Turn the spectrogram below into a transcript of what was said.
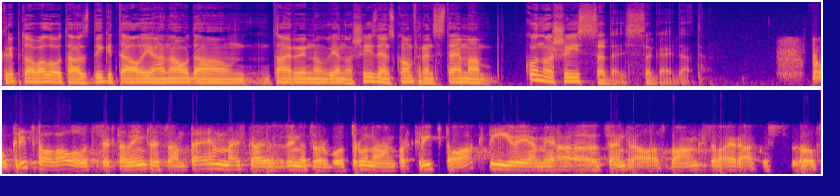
kriptovalūtās, digitālajā naudā, un tā ir nu, viena no šīs dienas konferences konferences tēmām. Ko no šīs sadaļas sagaidāt? Nu, kriptovalūtas ir tāda interesanta tēma. Mēs, kā jūs zinat, varbūt runājam par kriptoaktīviem, ja centrālās bankas vairāk uz, uz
